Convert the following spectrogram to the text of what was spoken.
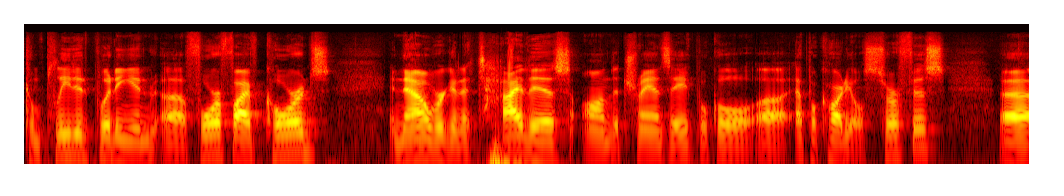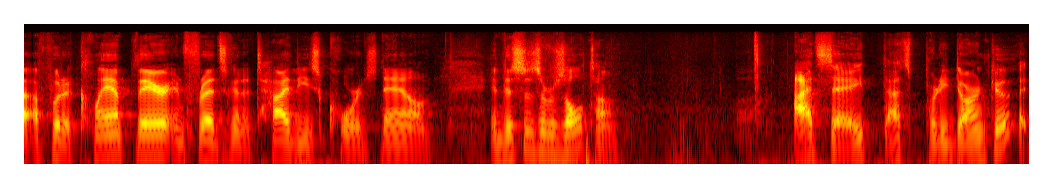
completed putting in uh, four or five cords and now we're going to tie this on the transapical uh, epicardial surface. Uh, I put a clamp there, and Fred's going to tie these cords down. And this is a result, Tom. I'd say that's pretty darn good.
